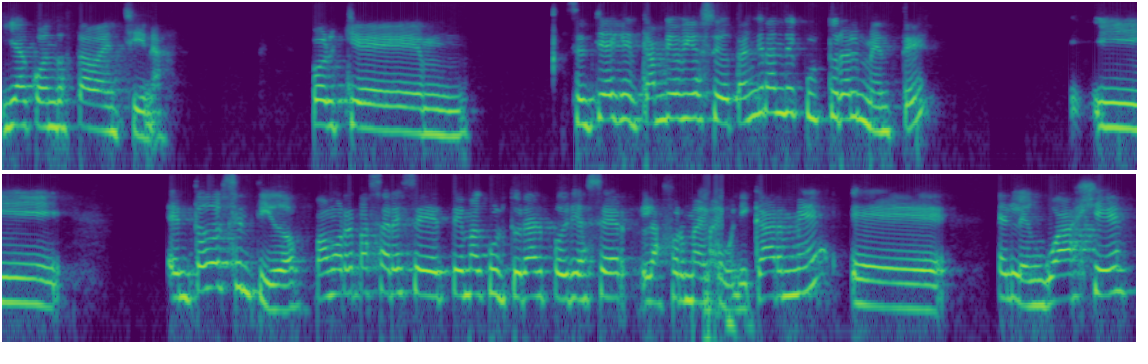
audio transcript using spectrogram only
ya cuando estaba en China. Porque mm, sentía que el cambio había sido tan grande culturalmente y en todo el sentido. Vamos a repasar ese tema cultural, podría ser la forma de comunicarme, eh, el lenguaje,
